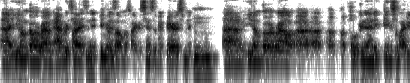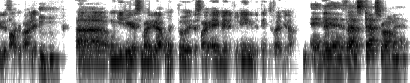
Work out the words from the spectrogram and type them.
uh, you don't go around advertising it because it's almost like a sense of embarrassment. Mm-hmm. Um, you don't go around uh, uh, uh, poking at it, getting somebody to talk about it. Mm-hmm. Uh, when you hear somebody that went through it, it's like, hey man, if you need anything, just let me know. And Yeah. yeah, So- that's that's where I'm at.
